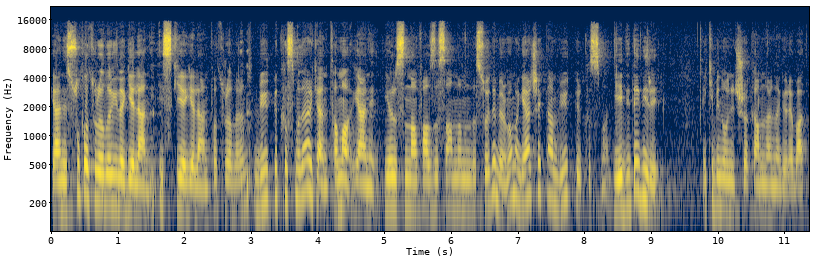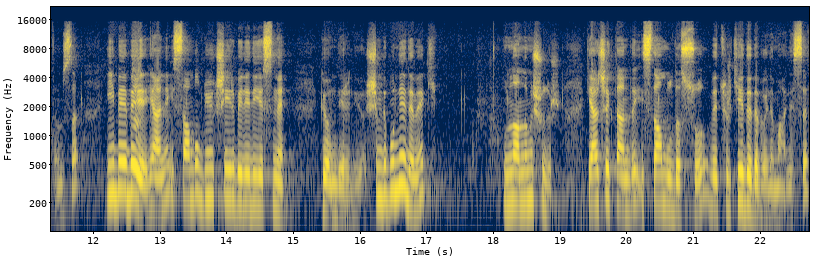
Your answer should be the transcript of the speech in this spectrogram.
yani su faturalarıyla gelen, İSKİ'ye gelen faturaların büyük bir kısmı derken tamam yani yarısından fazlası anlamında söylemiyorum ama gerçekten büyük bir kısmı, 7'de biri 2013 rakamlarına göre baktığımızda İBB'ye yani İstanbul Büyükşehir Belediyesi'ne gönderiliyor. Şimdi bu ne demek? Bunun anlamı şudur. Gerçekten de İstanbul'da su ve Türkiye'de de böyle maalesef.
